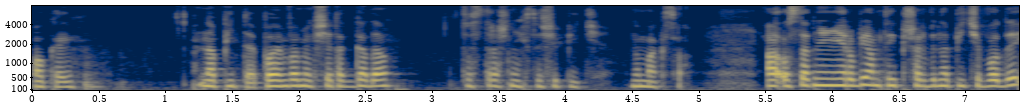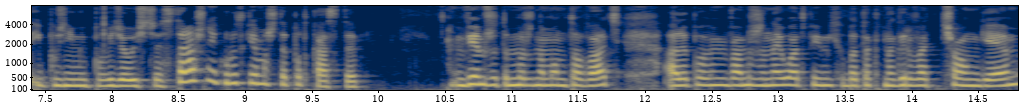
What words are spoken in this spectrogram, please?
Okej. Okay. Napite. Powiem wam, jak się tak gada, to strasznie chce się pić. Na maksa. A ostatnio nie robiłam tej przerwy na picie wody i później mi powiedziałyście, strasznie krótkie masz te podcasty. Wiem, że to można montować, ale powiem Wam, że najłatwiej mi chyba tak nagrywać ciągiem,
